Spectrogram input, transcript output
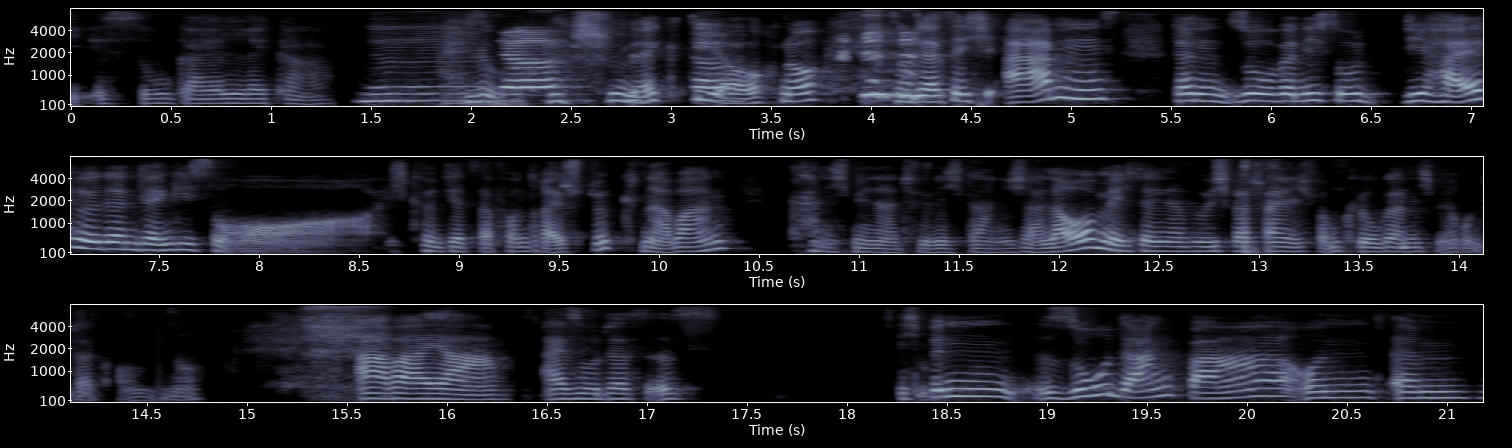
die ist so geil lecker. Mm, also ja. schmeckt die ja. auch noch, so dass ich abends dann so, wenn ich so die halbe, dann denke ich so, oh, ich könnte jetzt davon drei Stück knabbern. Kann ich mir natürlich gar nicht erlauben. Ich denke, dann würde ich wahrscheinlich vom Klo gar nicht mehr runterkommen. Ne? Aber ja, also das ist, ich bin so dankbar und ähm,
